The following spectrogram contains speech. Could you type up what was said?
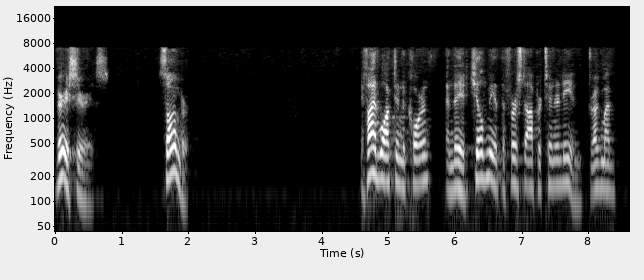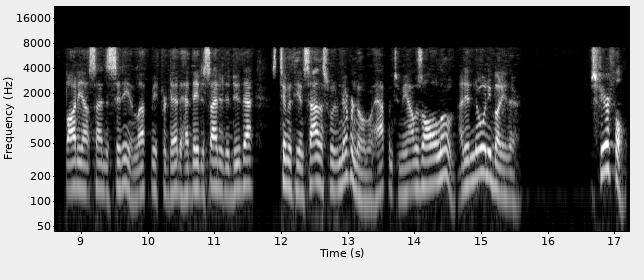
Very serious. Somber. If I had walked into Corinth and they had killed me at the first opportunity and drug my body outside the city and left me for dead. Had they decided to do that, Timothy and Silas would have never known what happened to me. I was all alone. I didn't know anybody there. I was fearful.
